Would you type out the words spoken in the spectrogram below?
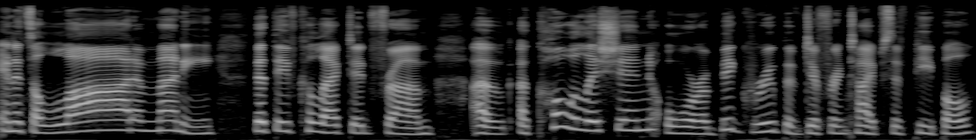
And it's a lot of money that they've collected from a, a coalition or a big group of different types of people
